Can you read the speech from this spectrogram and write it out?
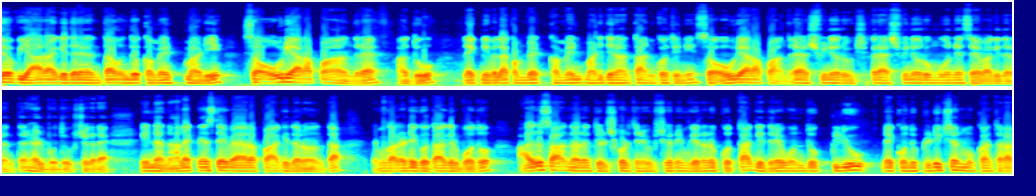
ಸೇವ್ ಯಾರಾಗಿದ್ದಾರೆ ಅಂತ ಒಂದು ಕಮೆಂಟ್ ಮಾಡಿ. ಸೊ ಅವ್ರು ಯಾರಪ್ಪ ಅಂದ್ರೆ ಅದು ಲೈಕ್ ನೀವೆಲ್ಲ ಕಂಪ್ಲೇಂಟ್ ಕಮೆಂಟ್ ಮಾಡಿದ್ದೀರಾ ಅಂತ ಅನ್ಕೋತೀನಿ. ಸೊ ಅವ್ರು ಯಾರಪ್ಪ ಅಂದರೆ ಅಶ್ವಿನಿ ಅವರು ವೀಕ್ಷಕರೇ, ಅಶ್ವಿನಿ ಅವರು ಮೂರನೇ ಸೇವ್ ಆಗಿದ್ದಾರೆ ಅಂತ ಹೇಳ್ಬೋದು ವೀಕ್ಷಕರೇ. ಇನ್ನು ನಾಲ್ಕನೇ ಸೇವ್ ಯಾರಪ್ಪ ಆಗಿದ್ದಾರೆ ಅಂತ ನಿಮ್ಗೆ ಆಲ್ರೆಡಿ ಗೊತ್ತಾಗಿರ್ಬೋದು. ಅದು ಸಹ ನಾನು ತಿಳಿಸ್ಕೊಡ್ತೀನಿ ವೀಕ್ಷಕರೇ, ನಿಮ್ಗೆ ಏನಾದರೂ ಗೊತ್ತಾಗಿದ್ದರೆ ಒಂದು ಕ್ಲ್ಯೂ ಲೈಕ್ ಒಂದು ಪ್ರಿಡಿಕ್ಷನ್ ಮುಖಾಂತರ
